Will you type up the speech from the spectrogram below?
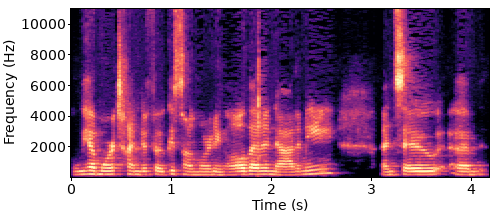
we have more time to focus on learning all that anatomy. And so um,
